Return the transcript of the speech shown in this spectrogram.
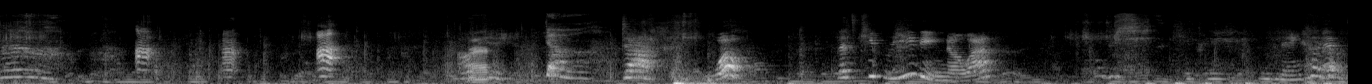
Okay. Whoa. Let's keep reading, Noah. Blanket.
